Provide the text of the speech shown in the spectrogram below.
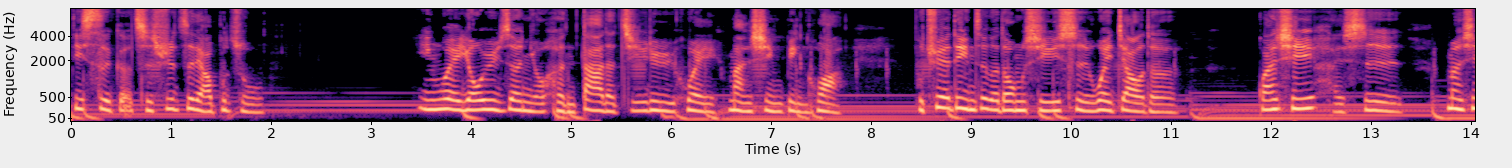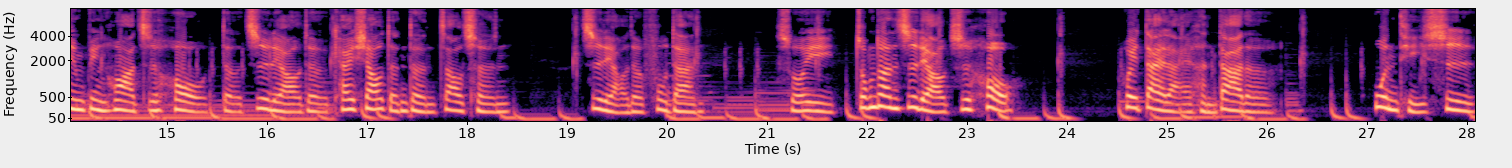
第四个，持续治疗不足。因为忧郁症有很大的几率会慢性病化，不确定这个东西是未教的关系，还是慢性病化之后的治疗的开销等等造成治疗的负担，所以中断治疗之后会带来很大的问题，是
